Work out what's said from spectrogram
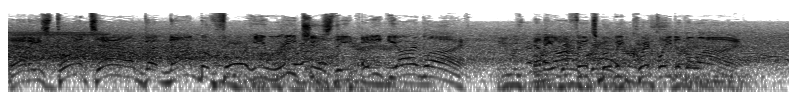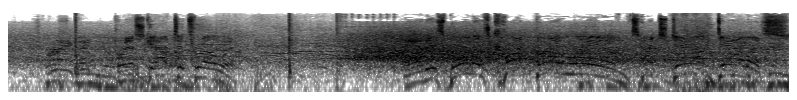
And he's brought down, but not before he reaches the eight-yard line. And the offense moving quickly to the line. Prescott to throw it. And this ball is caught by Lamb. Touchdown, Dallas.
